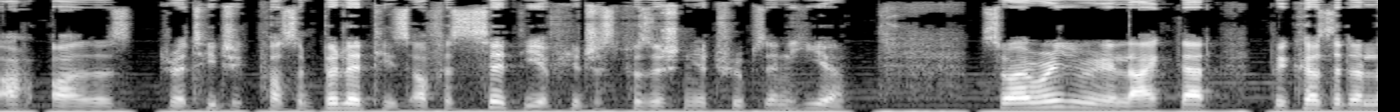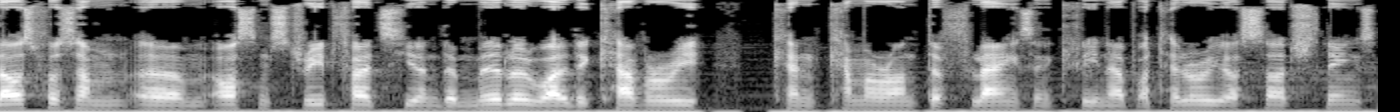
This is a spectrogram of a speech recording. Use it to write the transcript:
of, or the strategic possibilities of a city if you just position your troops in here. So I really really like that because it allows for some um, awesome street fights here in the middle while the cavalry can come around the flanks and clean up artillery or such things.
